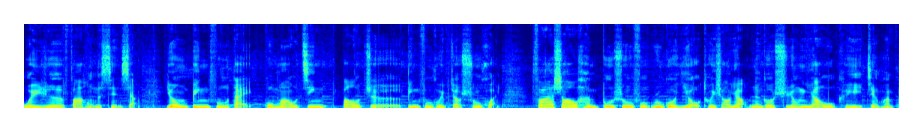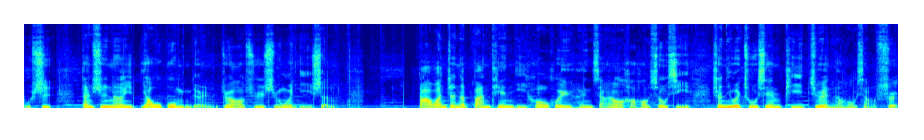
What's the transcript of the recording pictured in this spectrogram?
微热发红的现象，用冰敷袋裹毛巾包着冰敷会比较舒缓。发烧很不舒服，如果有退烧药，能够使用药物可以减缓不适。但是呢，药物过敏的人就要去询问医生。打完针的半天以后，会很想要好好休息，身体会出现疲倦，然后想睡，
